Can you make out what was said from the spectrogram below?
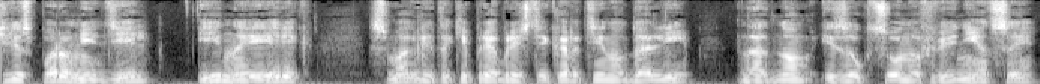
Через пару недель Инна и Эрик смогли таки приобрести картину Дали на одном из аукционов Венеции,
